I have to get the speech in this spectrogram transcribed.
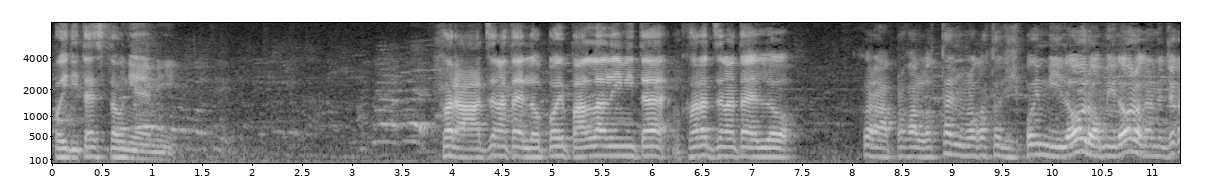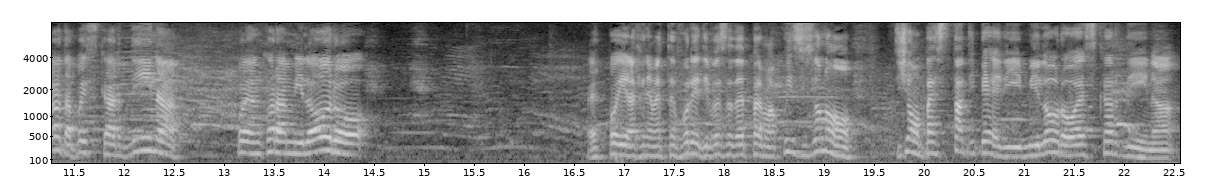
Poi di testa Uniemi. Ancora Zenatello, poi palla limite, ancora Zenatello. Ancora prova a lottare il numero 14, poi Miloro, Miloro grande giocata, poi Scardina, poi ancora Miloro. E poi alla fine mette fuori la difesa del Parma. Qui si sono, diciamo, pestati i piedi Miloro e Scardina.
